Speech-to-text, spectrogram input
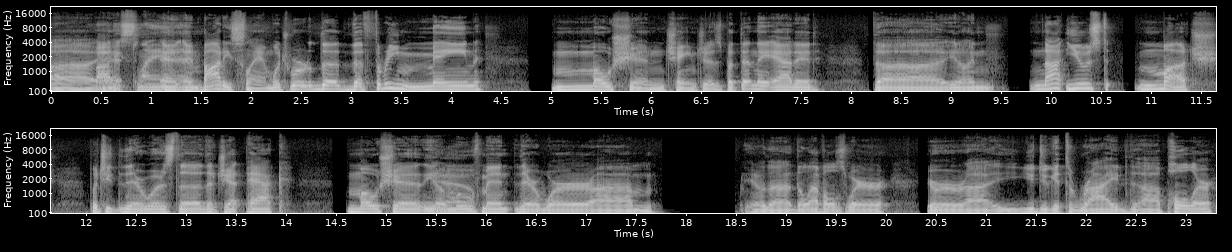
uh, Body and- slam. and, and body slam which were the the three main motion changes but then they added the you know and not used much but you, there was the the jetpack motion you know Yeah. movement there were um you know the the levels where you're uh you do get to ride uh polar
